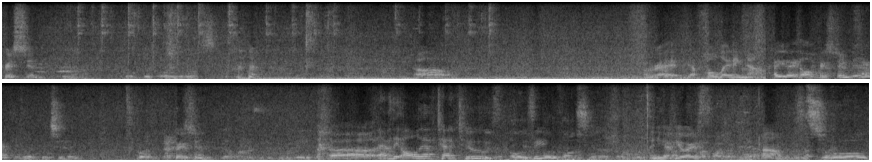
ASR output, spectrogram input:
Christian. Yeah. Oh. All right, we got full lighting now. Are you guys all Christians? Like, can see him? Christian. Oh, have they all have tattoos? All, Is he? all of us, yeah. And you have yours? Oh, It's so old.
